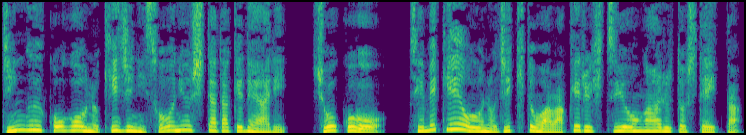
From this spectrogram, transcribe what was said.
神宮皇后の記事に挿入しただけであり、将校王、攻め慶王の時期とは分ける必要があるとしていた。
